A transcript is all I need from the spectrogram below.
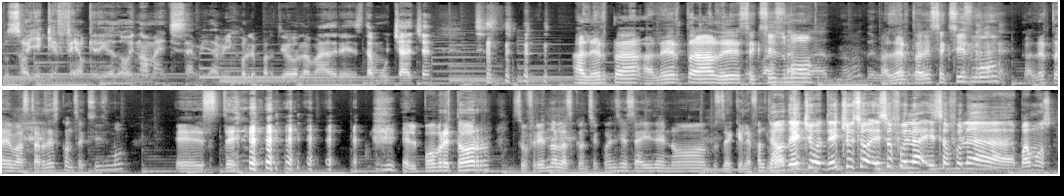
pues oye, qué feo que digas, hoy no manches, a mi, a mi hijo le partió la madre esta muchacha. Alerta, alerta de sexismo. bastardad, ¿no? De Alerta de sexismo. Alerta de bastardez con sexismo. Este. el pobre Thor sufriendo las consecuencias ahí de no. Pues de que le falta. No, de hecho, de hecho, eso, eso fue la, eso fue la, vamos,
